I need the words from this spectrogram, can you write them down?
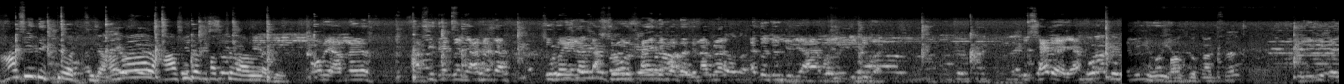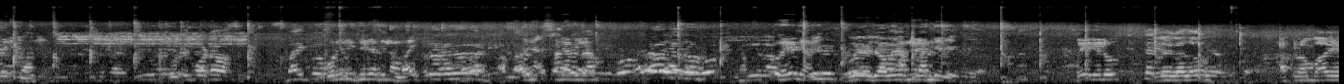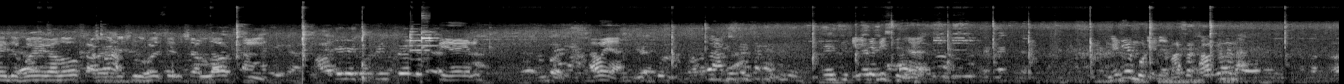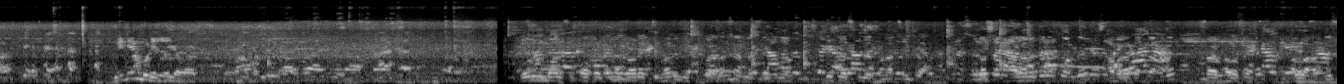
হাসি দেখতে পাচ্ছি না। আমার হাসিটা সবচেয়ে ভালো লাগে। তবে আপনারা হাসি দেখবেন যে আপনারা চুপ হয়ে গেলে কাস্টমার খাইতে পারতেছেন আপনারা এতজন যদি হ্যাঁ বলেন কিছু হয়? একটু সাইড হয়ে যান। মাংস কাটছে পরিধি দুইটা দিলাম। ভাই। সিনা দিলাম। হয়ে যাবে। হয়ে যাবে। আপনি রান দিয়ে দিন। হয়ে গেল। হয়ে গেল। আকরাম ভাই এই যে হয়ে গেল কাটাকাটি শুরু হয়েছে ইনশাল্লাহ মিডিয়াম বাসা জন্য না? মিডিয়াম বডি দেয় গরুর মাংস কত টাকা দরে কীভাবে বিক্রি করা হচ্ছে? আমরা সেগুলো ডিটেলস তুলে ধরার চেষ্টা করি দর্শক আগামী কোনো পর্বে আবার দেখা হবে। সবাই ভালো থাকবেন। আল্লাহ হাফিজ।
